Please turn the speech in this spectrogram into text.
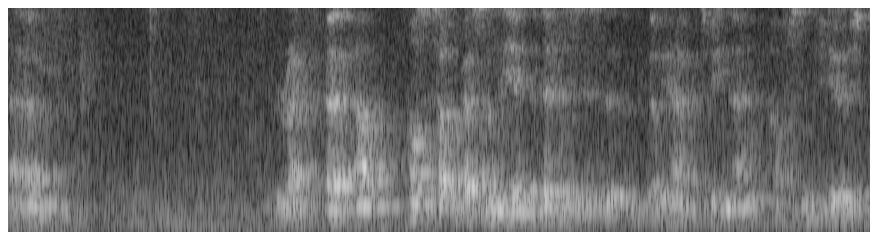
Um, right. Uh, I'll also talk about some of the, uh, the differences that, that we have between uh, and Fuse.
